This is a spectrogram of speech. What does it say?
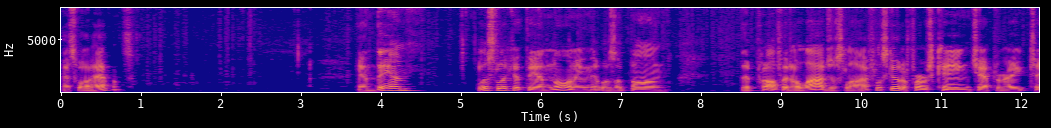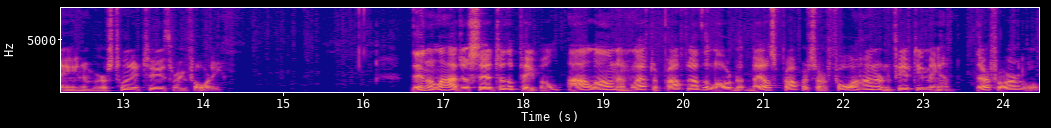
That's what happens. And then let's look at the anointing that was upon the prophet Elijah's life. Let's go to 1 King chapter 18 and verse 22 through 40. Then Elijah said to the people, I alone am left a prophet of the Lord, but Baal's prophets are four hundred and fifty men. Therefore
